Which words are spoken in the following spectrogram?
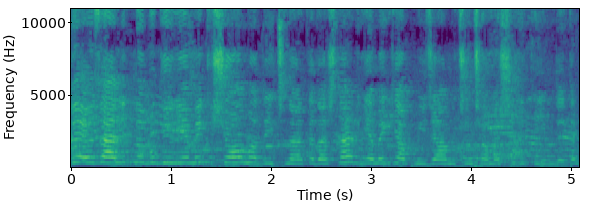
Ve özellikle bugün yemek işi olmadığı için arkadaşlar yemek yapmayacağım için çamaşır yıkayayım dedim.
